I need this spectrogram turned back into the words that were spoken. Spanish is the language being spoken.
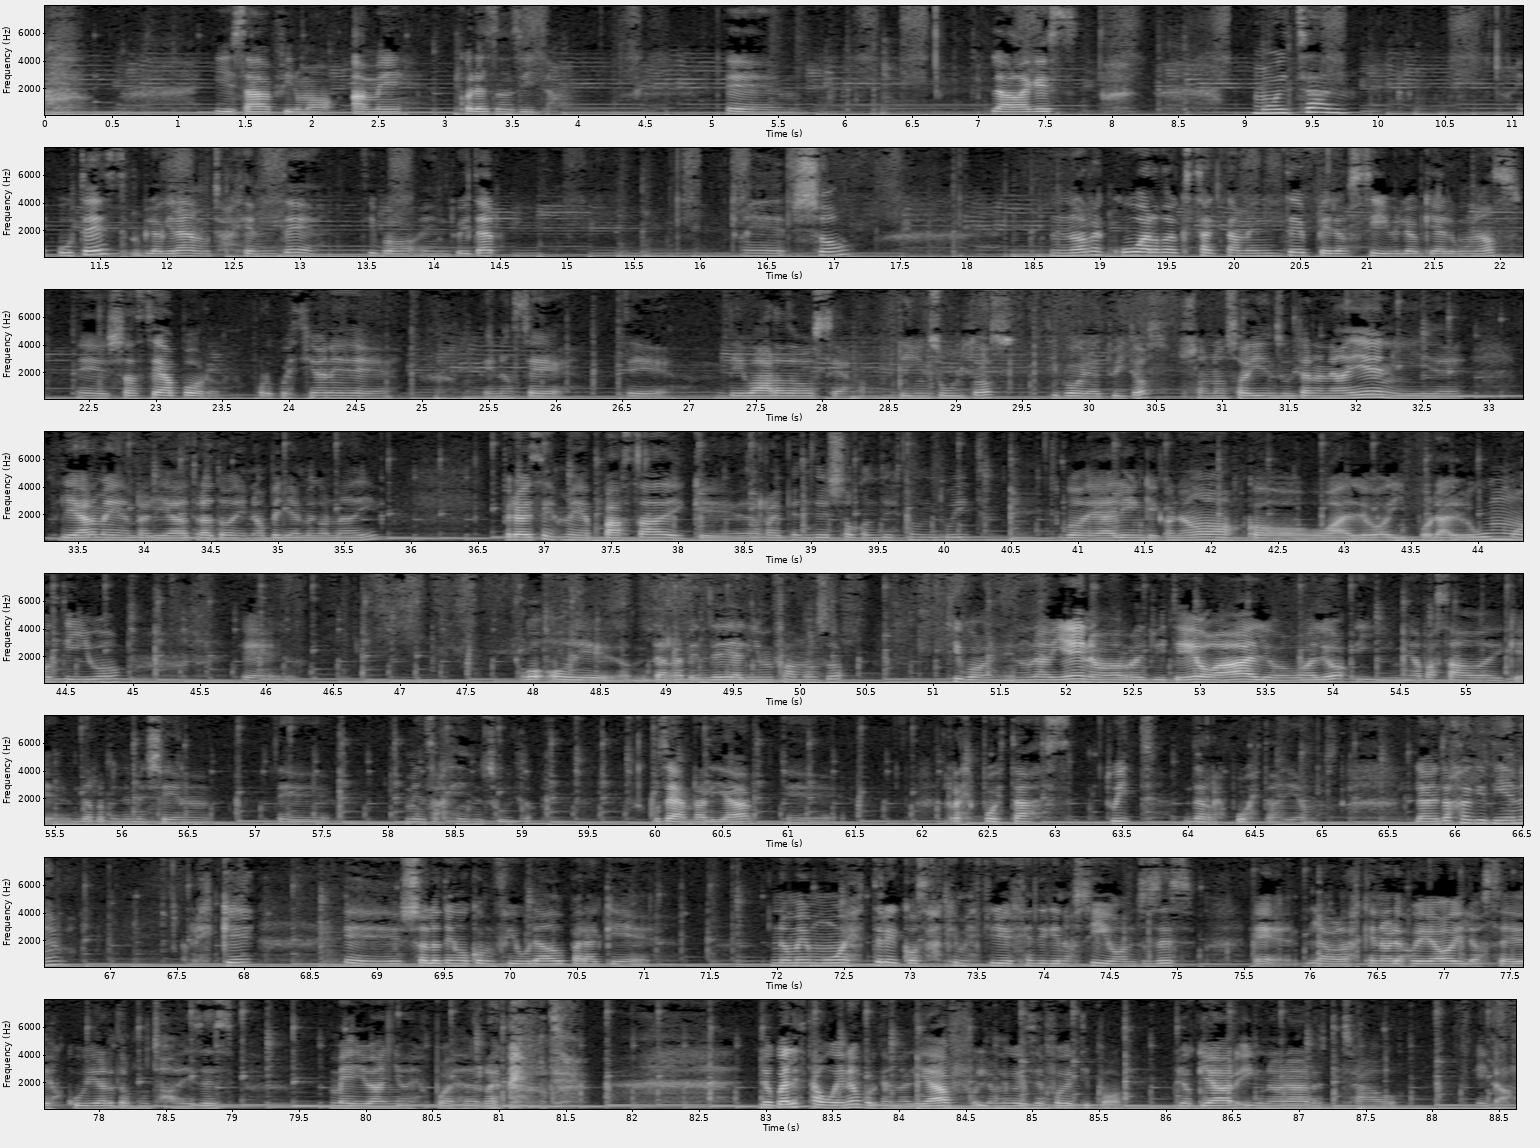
Y ella afirmó: Amé, corazoncito. Eh, la verdad que es muy chan. ¿Ustedes bloquearon a mucha gente? Tipo en Twitter. Eh, yo no recuerdo exactamente, pero sí bloqueé algunos. eh, ya sea por, por cuestiones de, de, no sé, de, de bardo, o sea, de insultos, tipo gratuitos. Yo no soy de insultar a nadie ni de pelearme, en realidad trato de no pelearme con nadie. Pero a veces me pasa de que de repente yo contesto un tweet tipo de alguien que conozco o algo y por algún motivo eh, o, de, de repente de alguien famoso tipo en una bien o retuiteo algo o algo y me ha pasado de que de repente me lleguen eh, mensajes de insulto o sea en realidad eh, respuestas tweet de respuestas digamos la ventaja que tiene es que eh, yo lo tengo configurado para que no me muestre cosas que me escribe gente que no sigo. Entonces, eh, la verdad es que no los veo y los he descubierto muchas veces medio año después de repente. Lo cual está bueno porque en realidad lo único que hice fue tipo bloquear, ignorar, chao y tal.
